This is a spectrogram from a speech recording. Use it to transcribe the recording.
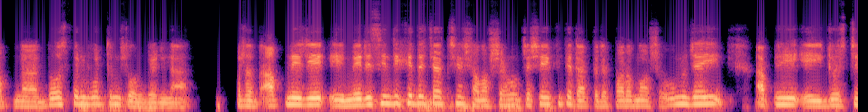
আপনার ডোজ পরিবর্তন করবেন না। অর্থাৎ আপনি যে এই মেডিসিনটি খেতে চাচ্ছেন, সমস্যা হচ্ছে সেই ক্ষেত্রে ডাক্তারের পরামর্শ অনুযায়ী আপনি এই ডোজটি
